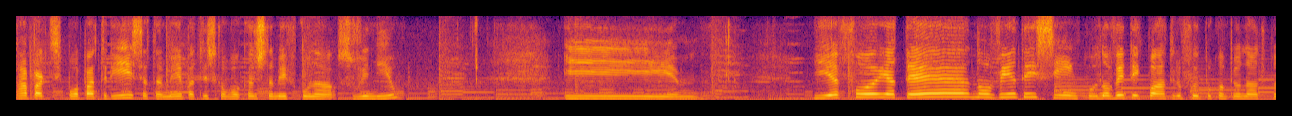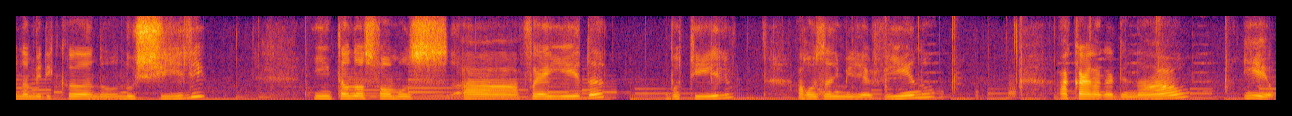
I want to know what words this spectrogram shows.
Ah, participou a Patrícia também, a Patrícia Cavalcante também ficou na Souvenir. E e foi até 95. 94 eu fui para o Campeonato Pan-Americano no Chile. Então nós fomos a foi a Ieda Botelho, a Rosane Minervino, a Carla Gardenal e eu.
